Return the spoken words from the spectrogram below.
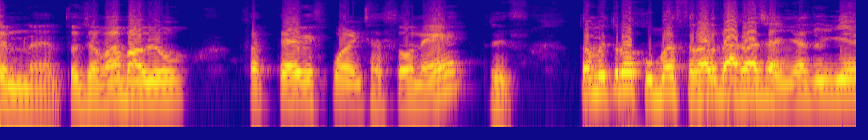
એમના એમ. તો જવાબ આવ્યો સત્યાવીસ પોઈન્ટ છસો ને ત્રીસ. તો મિત્રો ખૂબ જ સરળ દાખલા છે. અહીંયા જોઈએ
